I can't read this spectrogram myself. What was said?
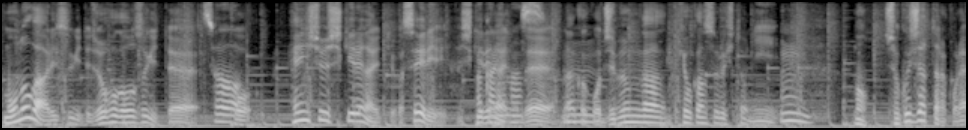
物がありすぎて情報が多すぎて編集しきれないっていうか整理しきれないのでります。なんかこううん。自分が共感する人にうん。もう食事だったらこれ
